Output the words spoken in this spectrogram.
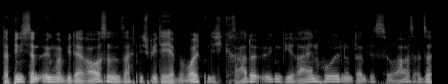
da bin ich dann irgendwann wieder raus und dann sagten die später, ja, wir wollten dich gerade irgendwie reinholen und dann bist du raus. Also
